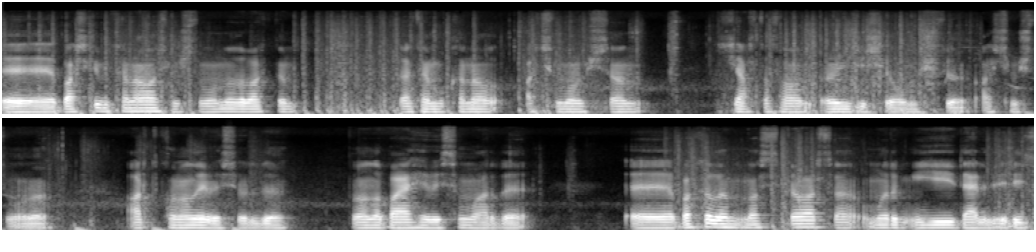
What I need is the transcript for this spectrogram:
Ee, başka bir kanal açmıştım. Ona da baktım. Zaten bu kanal açılmamıştan 2 hafta falan önce şey olmuştu. Açmıştım onu. Artık ona da heves öldü. Buna da bayağı hevesim vardı. Ee, bakalım nasip de varsa umarım iyi ilerleriz.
